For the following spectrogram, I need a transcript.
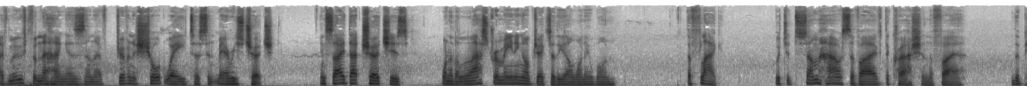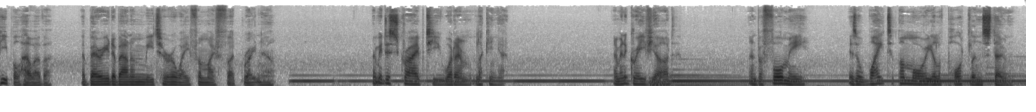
I've moved from the hangars and I've driven a short way to St. Mary's Church. Inside that church is one of the last remaining objects of the R 101 the flag, which had somehow survived the crash and the fire. The people, however, are buried about a meter away from my foot right now. Let me describe to you what I'm looking at. I'm in a graveyard, and before me is a white memorial of Portland stone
